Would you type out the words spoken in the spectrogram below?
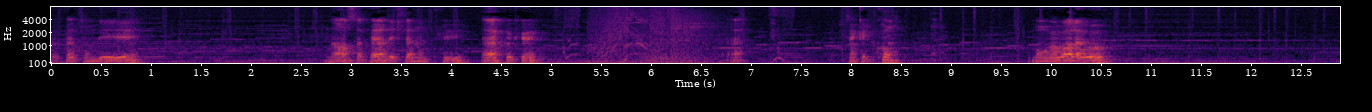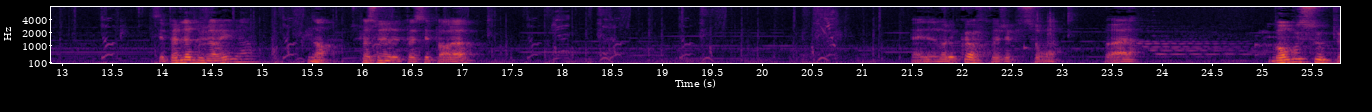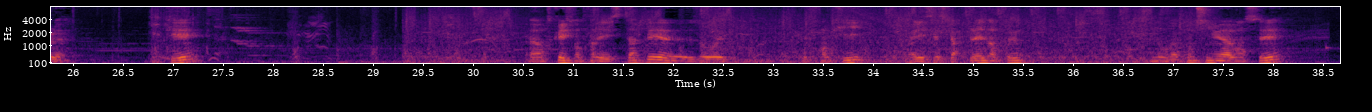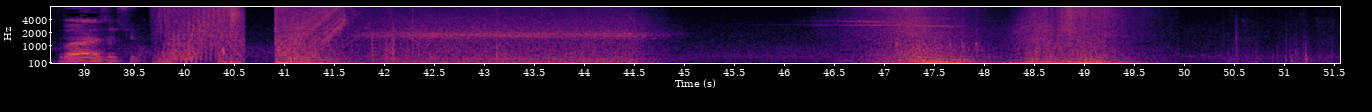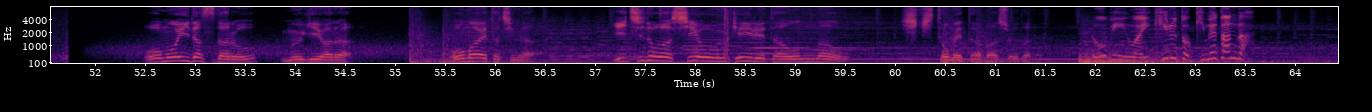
On va pas tomber. Non, ça a pas l'air d'être là non plus. Ah, quoique. Ah. Putain, quel con. Bon, on va voir là-haut. C'est pas de là d'où j'arrive là? Non, je suis pas souvenir d'être passé par là. Allez, donne-moi le coffre, j'appuie sur rond. Voilà. Bambou souple. Ok. Alors, en tout cas, ils sont en train d'aller se taper, euh, Zoro et Frankie. On va laisser se faire plaisir un peu. Nous, on va continuer à avancer. Voilà, zone suivante. 出すだろう？麦わら。お前たちが一度は死を受け入れた女を引き止めた場所だ。ロビンは生きると決めたんだ。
